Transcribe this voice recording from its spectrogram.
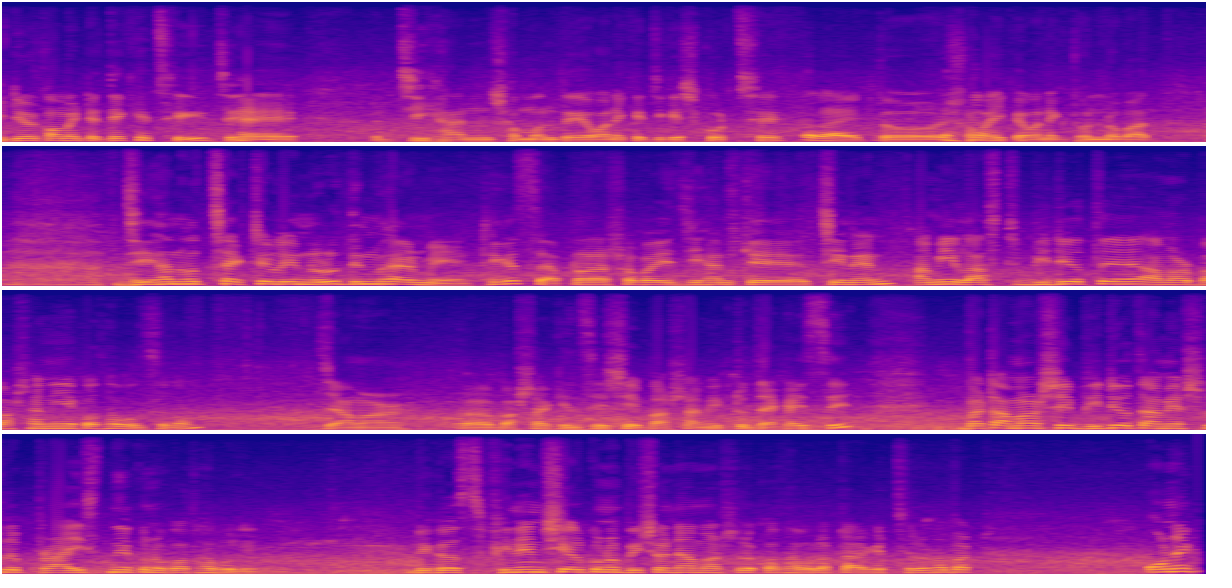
ভিডিওর কমেন্টে দেখেছি যে হ্যাঁ। জিহান সম্বন্ধে অনেকে জিজ্ঞেস করছে। রাইট তো সবাইকে অনেক ধন্যবাদ। জিহান হচ্ছে অ্যাকচুয়ালি নুরুদ্দিন ভাইয়ের মেয়ে ঠিক আছে? আপনারা সবাই জিহানকে চিনেন। আমি লাস্ট ভিডিওতে আমার বাসা নিয়ে কথা বলছিলাম যে আমার বাসা কিনছি সেই বাসা আমি একটু দেখাইছি। বাট আমার সেই ভিডিওতে আমি আসলে প্রাইস নিয়ে কোনো কথা বলিনি। বিকজ ফিনান্সিয়াল কোনো বিষয় নিয়ে আমার আসলে কথা বলার টার্গেট ছিল না বাট অনেক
